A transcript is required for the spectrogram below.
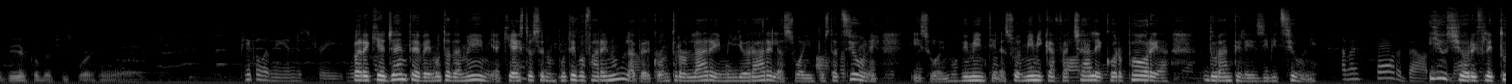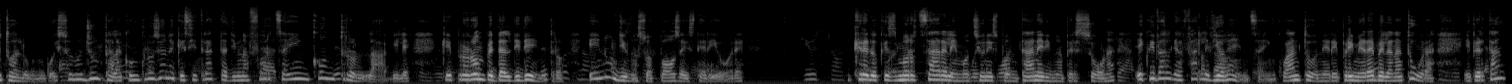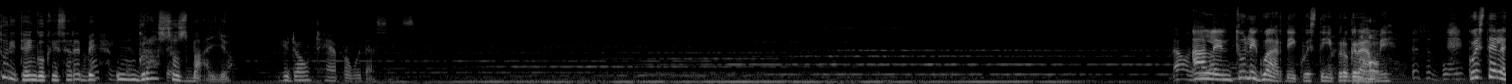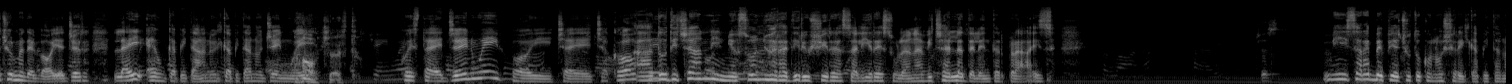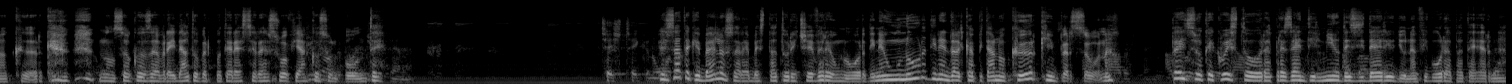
Parecchia gente è venuta da me e mi ha chiesto se non potevo fare nulla per controllare e migliorare la sua impostazione, i suoi movimenti, la sua mimica facciale e corporea durante le esibizioni. Io ci ho riflettuto a lungo e sono giunta alla conclusione che si tratta di una forza incontrollabile che prorompe dal di dentro e non di una sua posa esteriore. Credo che smorzare le emozioni spontanee di una persona equivalga a farle violenza, in quanto ne reprimerebbe la natura, e pertanto ritengo che sarebbe un grosso sbaglio. Allen, tu li guardi questi programmi? No. Questa è la ciurma del Voyager. Lei è un capitano, il capitano Janeway. Oh, certo. Questa è Janeway, poi c'è Chakotay. A 12 anni il mio sogno era di riuscire a salire sulla navicella dell'Enterprise. Mi sarebbe piaciuto conoscere il capitano Kirk. Non so cosa avrei dato per poter essere al suo fianco sul ponte. Pensate che bello sarebbe stato ricevere un ordine, un ordine dal capitano Kirk in persona. Penso che questo rappresenti il mio desiderio di una figura paterna.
